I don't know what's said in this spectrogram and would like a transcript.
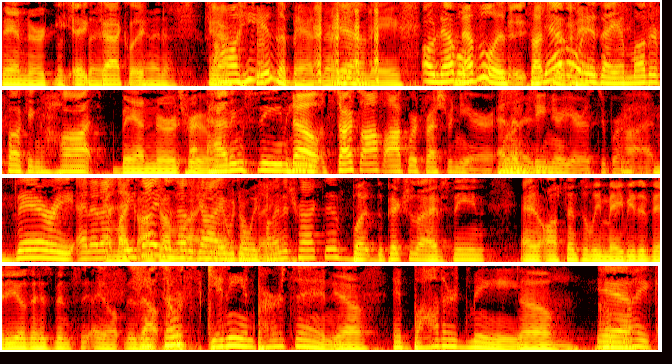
Band nerd. Let's just say. Exactly. Yeah, I know. Yeah. Oh, he is a band nerd, Yeah. isn't he? Oh, Neville's, Neville is such a Neville a is a motherfucking hot band nerd. True. Having seen No, his starts off awkward freshman year, and then senior year is super hot. very and, and, And, and like, he's on not even the type of Drumline guy I or would normally something. find attractive, but the pictures I have seen and ostensibly maybe the video that has been se- you know is out He's so there. skinny in person. Yeah. It bothered me. No. I was Yeah. like,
